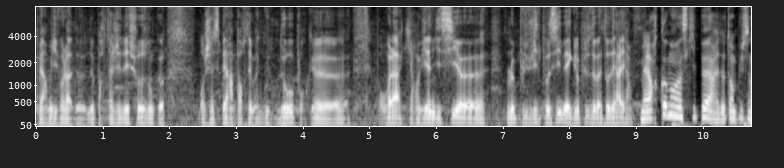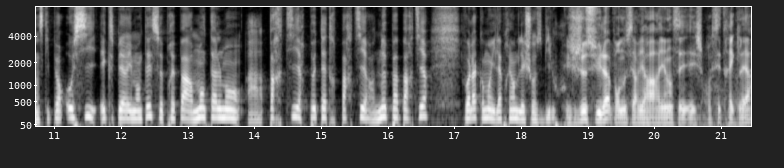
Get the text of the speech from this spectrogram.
permis voilà, de, partager des choses. Donc euh, bon, j'espère apporter ma goutte d'eau pour que pour voilà, qu'ils reviennent ici euh, le plus vite possible avec le plus de bateaux derrière. Mais alors comment un skipper, et d'autant plus un skipper aussi expérimenté, se prépare mentalement à partir, peut-être partir, ne pas partir? Voilà comment il appréhende les choses, Bilou. Je suis là pour ne servir à rien, je crois que c'est très clair.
